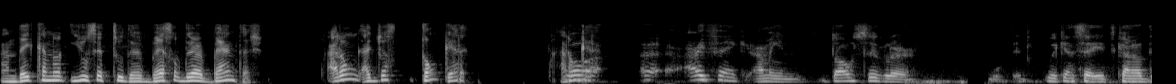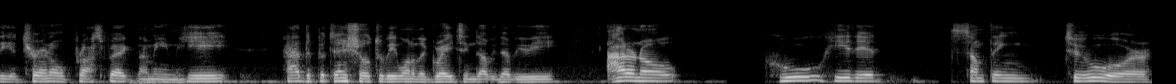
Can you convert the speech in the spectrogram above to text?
and they cannot use it to the best of their advantage i don't i just don't get it i don't well, get it. i think i mean dolph ziggler we can say it's kind of the eternal prospect. I mean, he had the potential to be one of the greats in WWE. I don't know who he did something to or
